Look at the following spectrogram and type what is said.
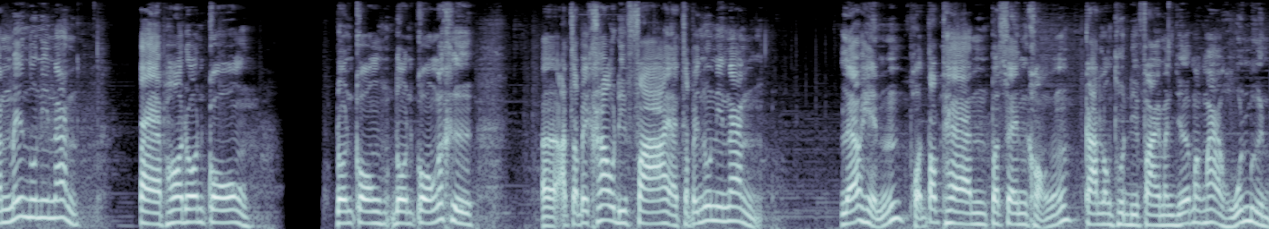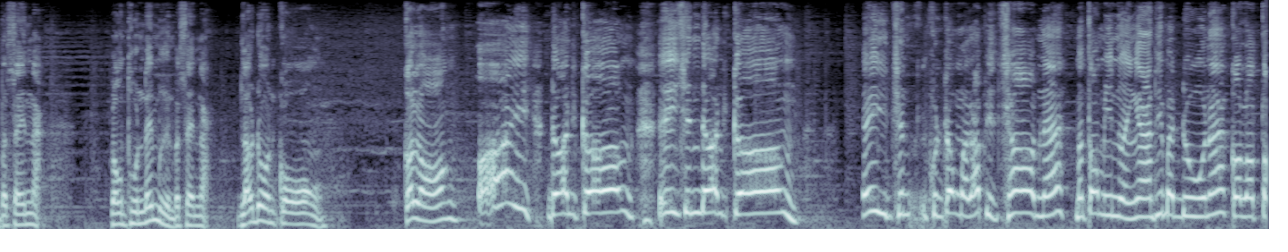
มันไม่นู่นนี่นั่น แต่พอโดนโกง โดนโกง โดนโกงก็คือ เอ่ออาจจะไปเข้า d e f าอาจจะไปนู่นนี่นั่น แล้วเห็นผลตอบแทนเปอร์เซ็นต์ของการลงทุน d e f ามันเยอะมากๆโอ้โหหมื่นเปอร์เซ็นต์อะลงทุนได้หมื่นเปอร์เซ็นต์อะแล้วโดนโกง ก็ร้อง โอ้ย โดนโกงเฮ้ยฉันโดนโกงเฮ้ยฉันคุณต้องมารับผิดชอบนะ มันต้องมีหน่วยงานที่มาดูนะกรต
